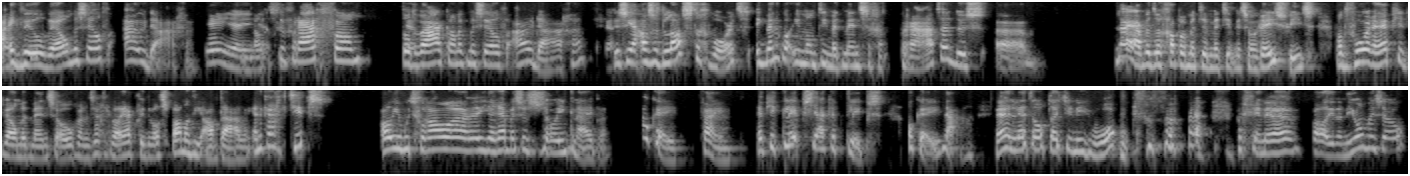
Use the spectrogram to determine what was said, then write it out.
Maar ik wil wel mezelf uitdagen. Ja, ja, En dan ja. is de vraag van, tot waar kan ik mezelf uitdagen? Dus ja, als het lastig wordt, ik ben ook wel iemand die met mensen gaat praten. Dus, ehm, nou ja, wat wel grappig met, de- met, met zo'n racefiets. Van tevoren heb je het wel met mensen over. En dan zeg ik wel, ja, ik vind het wel spannend die afdaling. En dan krijg ik tips. Oh, je moet vooral eh, je remmen zo, zo inknijpen. Oké, fijn. Heb je clips? Ja, ik heb clips. Oké, nou, hè, let op dat je niet wop. Beginnen, val je er niet om en zo.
